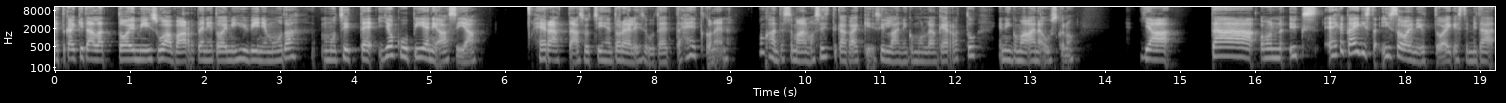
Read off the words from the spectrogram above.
että kaikki täällä toimii sua varten ja toimii hyvin ja muuta, mutta sitten joku pieni asia herättää sut siihen todellisuuteen, että hetkonen, onkohan tässä maailmassa sittenkään kaikki sillä niin kuin mulle on kerrottu ja niin kuin mä oon aina uskonut. Ja Tämä on yksi ehkä kaikista isoin juttu oikeasti, mitä,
